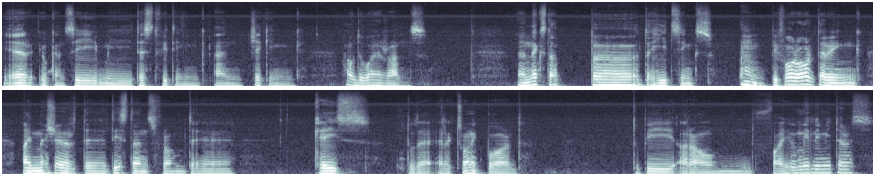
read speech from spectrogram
Here you can see me test fitting and checking how the wire runs. And next up uh, the heat sinks. Before ordering I measured the distance from the case to the electronic board to be around 5 millimeters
